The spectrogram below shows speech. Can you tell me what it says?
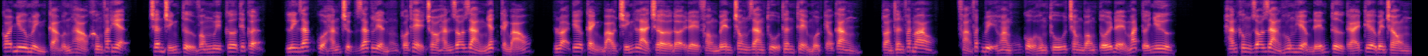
coi như mình cảm ứng hào không phát hiện, chân chính tử vong nguy cơ tiếp cận, linh giác của hắn trực giác liền có thể cho hắn rõ ràng nhất cảnh báo, loại kia cảnh báo chính là chờ đợi để phòng bên trong giang thủ thân thể một kéo căng, toàn thân phát mao phảng phất bị hoang cổ hung thú trong bóng tối để mắt tới như. Hắn không rõ ràng hung hiểm đến từ cái kia bên trong,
